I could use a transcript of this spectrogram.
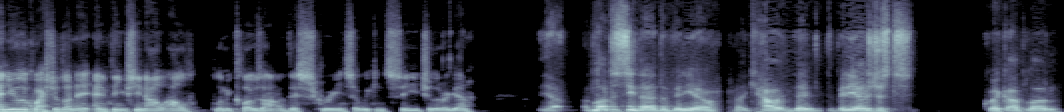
any other questions on anything you've seen? I'll, I'll let me close out of this screen so we can see each other again. Yeah, I'd love to see the the video, like how the, the video is just quick upload.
